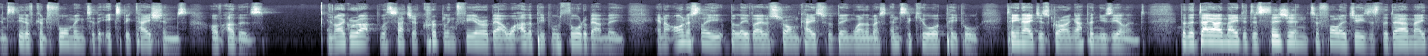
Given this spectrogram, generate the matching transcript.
instead of conforming to the expectations of others. And I grew up with such a crippling fear about what other people thought about me. And I honestly believe I have a strong case for being one of the most insecure people, teenagers growing up in New Zealand. But the day I made a decision to follow Jesus, the day I made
